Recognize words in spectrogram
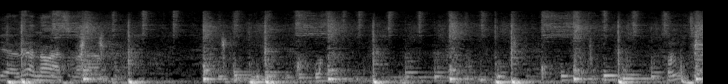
Yeah, they're nice, man. Funky.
